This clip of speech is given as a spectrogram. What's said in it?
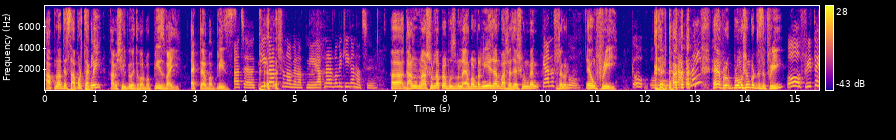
আপনাদের সাপোর্ট থাকলেই আমি শিল্পী হতে পারব। প্লিজ ভাই একটা অ্যালবাম প্লিজ আচ্ছা কি গান শোনাবেন আপনি? আপনার অ্যালবামে কি গান আছে? গান না শুনলে আপনারা বুঝবেন না অ্যালবামটা নিয়ে যান বাসা যায় শুনবেন। কেন শুনব? এবং ফ্রি হ্যাঁ প্রমোশন করতেছে ফ্রি ও ফ্রিতে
